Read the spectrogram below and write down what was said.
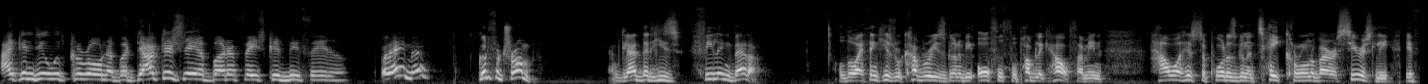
I can deal with corona, but doctors say a butterface could be fatal. But hey, man, good for Trump. I'm glad that he's feeling better. Although I think his recovery is going to be awful for public health. I mean, how are his supporters going to take coronavirus seriously if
